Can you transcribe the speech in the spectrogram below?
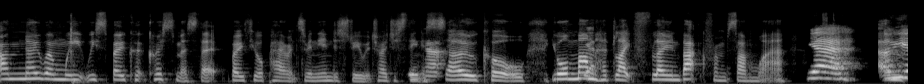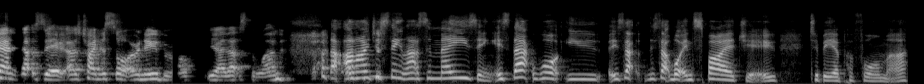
I know when we we spoke at Christmas that both your parents are in the industry, which I just think yeah. is so cool. Your mum yeah. had like flown back from somewhere. Yeah, oh Um, yeah, that's it. I was trying to sort her an Uber off. Yeah, that's the one. and I just think that's amazing. Is that what you is that is that what inspired you to be a performer?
